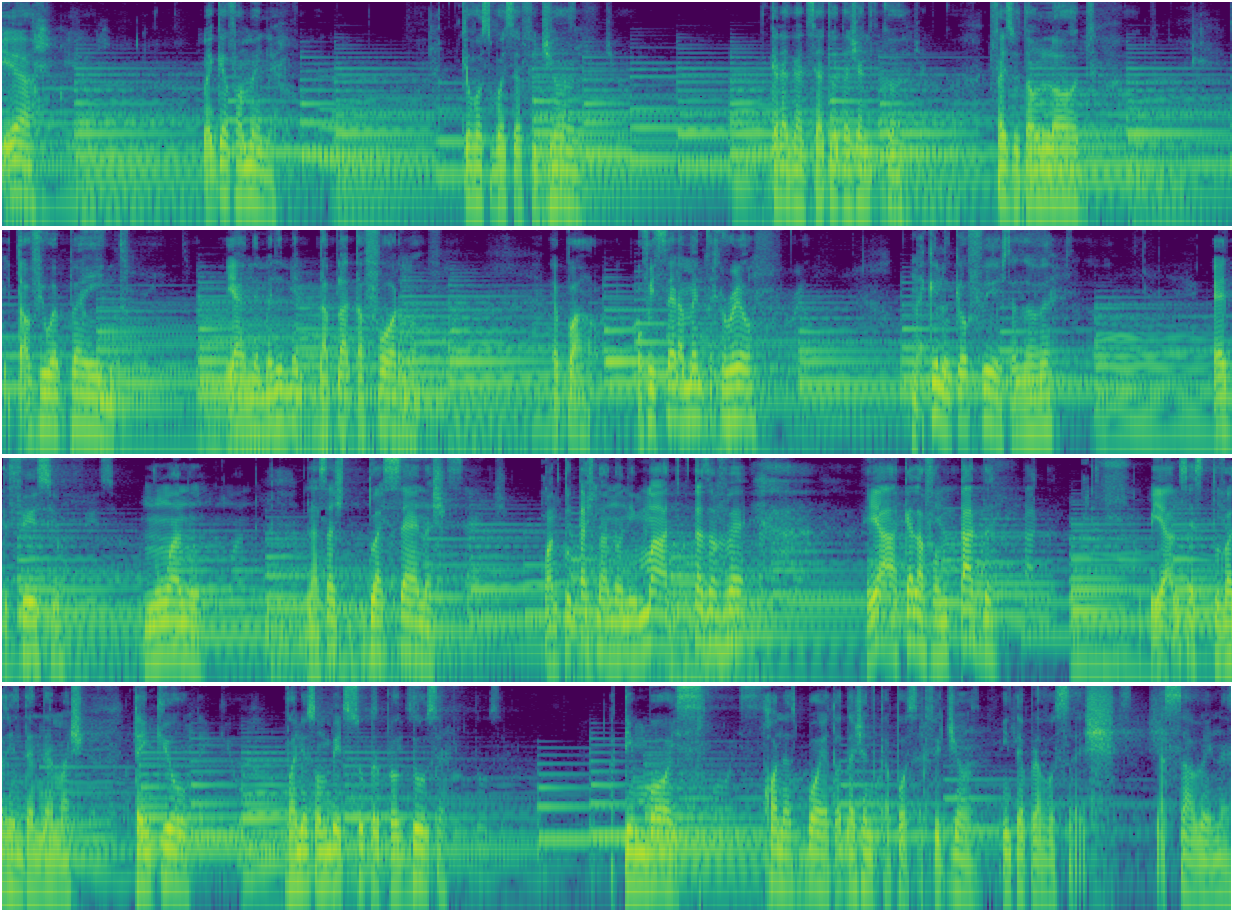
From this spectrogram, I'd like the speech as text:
Yeah. Como é família? Que eu vosso boy Surf John. Quero agradecer a toda a gente que fez o download e tá ouvindo o EP indo. Yeah, independentemente da plataforma. Epá, oficialmente real. Naquilo que eu fiz, estás a ver? É difícil. Num ano lançar duas cenas. Quando tu estás no anonimato, estás a ver? Yeah, aquela vontade. Yeah, não sei se tu vais entender, mas thank you. Vanilson Beat, super producer. A Team Boys, Ronas Boy, a toda a gente que apoia Surf John. Inter pra vocês. Já sabem, né?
